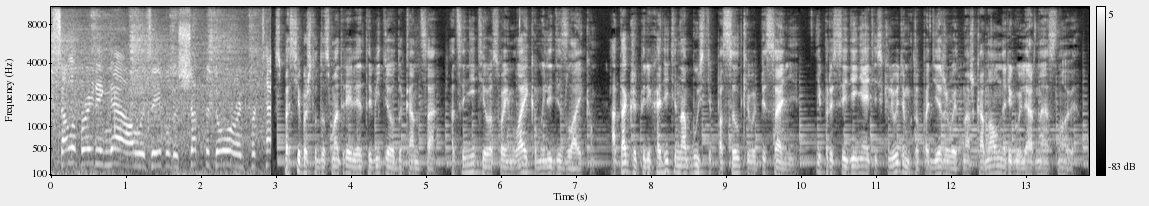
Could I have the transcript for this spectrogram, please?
celebrating now was able to shut the door and protect. Спасибо, что досмотрели это видео до конца. Оцените его своим лайком или дизлайком. А также переходите на Бусти по ссылке в описании и присоединяйтесь к людям, кто поддерживает наш канал на регулярной основе.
